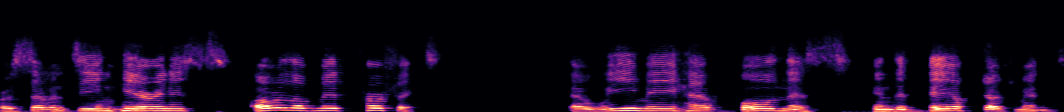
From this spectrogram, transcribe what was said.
Verse 17 Herein is our love made perfect, that we may have boldness in the day of judgment.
